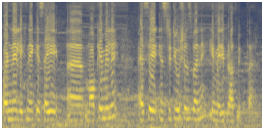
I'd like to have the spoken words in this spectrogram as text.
पढ़ने लिखने के सही मौके मिले। ऐसे इंस्टीट्यूशंस बने, ये मेरी प्राथमिकता है।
